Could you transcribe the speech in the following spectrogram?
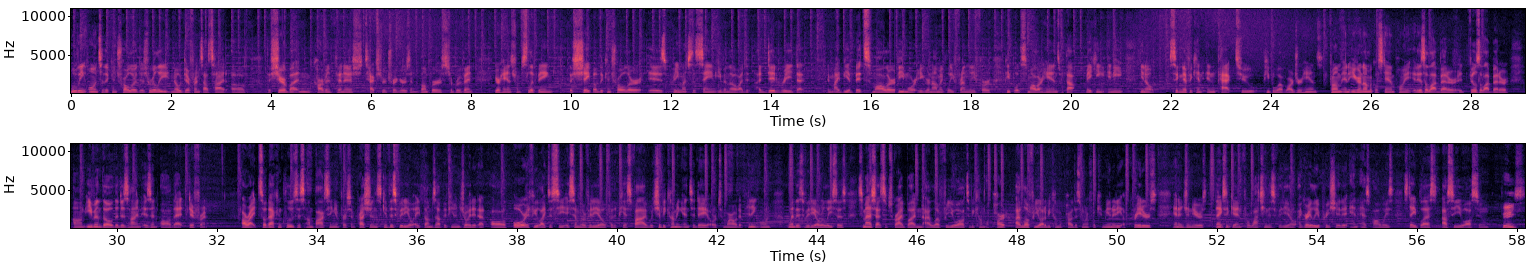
Moving on to the controller, there's really no difference outside of the share button, carbon finish, texture triggers, and bumpers to prevent your hands from slipping. The shape of the controller is pretty much the same, even though I did, I did read that it might be a bit smaller, be more ergonomically friendly for people with smaller hands without making any, you know, significant impact to people who have larger hands. From an ergonomical standpoint, it is a lot better. It feels a lot better, um, even though the design isn't all that different. Alright, so that concludes this unboxing and first impressions. Give this video a thumbs up if you enjoyed it at all, or if you'd like to see a similar video for the PS5, which should be coming in today or tomorrow, depending on when this video releases. Smash that subscribe button. I love for you all to become a part. I love for you all to become a part of this wonderful community of creators and engineers. Thanks again for watching this video. I greatly appreciate it. And as always, stay blessed. I'll see you all soon. Peace.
